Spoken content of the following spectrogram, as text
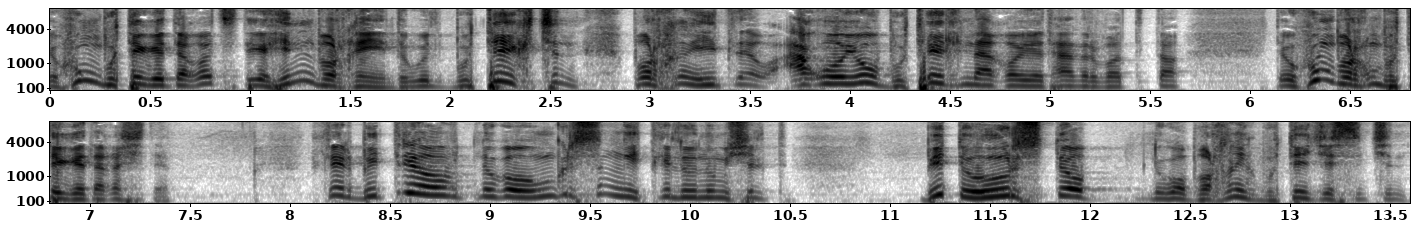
Тэг хүн бүтээгээд байгаа ч тэгээ хэн бурхан юм тэгвэл бүтээгч нь бурхан агуу юу бүтээл нь агуу юу та нар боддоо. Тэг хүн бурхан бүтээгээд байгаа шүү дээ. Тэгэхээр бидний хувьд нөгөө өнгөрсөн ихтгэл үнэмшилд бид өөрсдөө нөгөө бурхныг бүтээжсэн чинь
